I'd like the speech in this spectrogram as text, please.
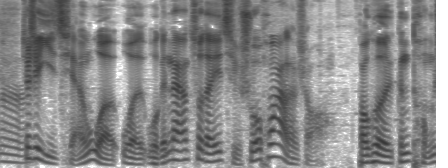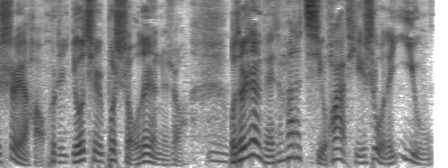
嗯就是以前我我我跟大家坐在一起说话的时候。包括跟同事也好，或者尤其是不熟的人的时候，嗯我都认为他妈的起话题是我的义务，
